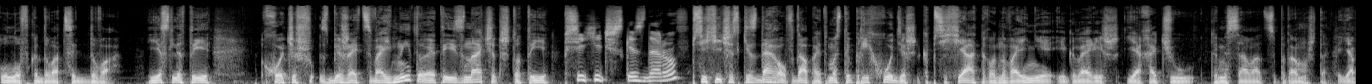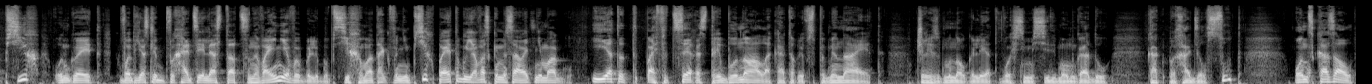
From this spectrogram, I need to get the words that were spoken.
«Уловка 22», если ты хочешь сбежать с войны, то это и значит, что ты... Психически здоров? Психически здоров, да. Поэтому если ты приходишь к психиатру на войне и говоришь, я хочу комиссоваться, потому что я псих, он говорит, вот если бы вы хотели остаться на войне, вы были бы психом, а так вы не псих, поэтому я вас комиссовать не могу. И этот офицер из трибунала, который вспоминает через много лет, в 87 году, как проходил суд, он сказал,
